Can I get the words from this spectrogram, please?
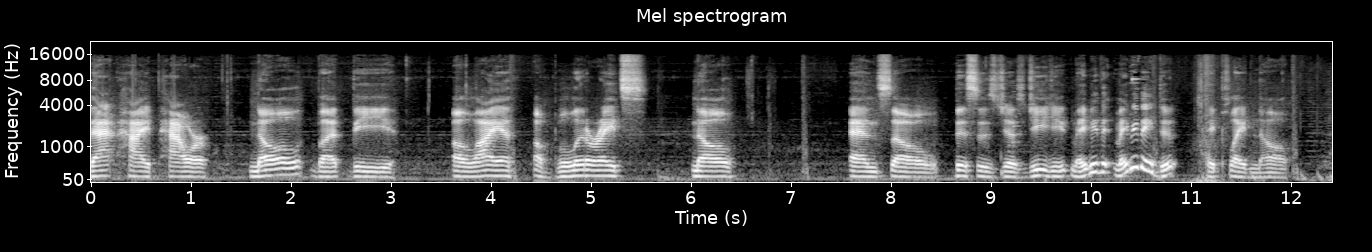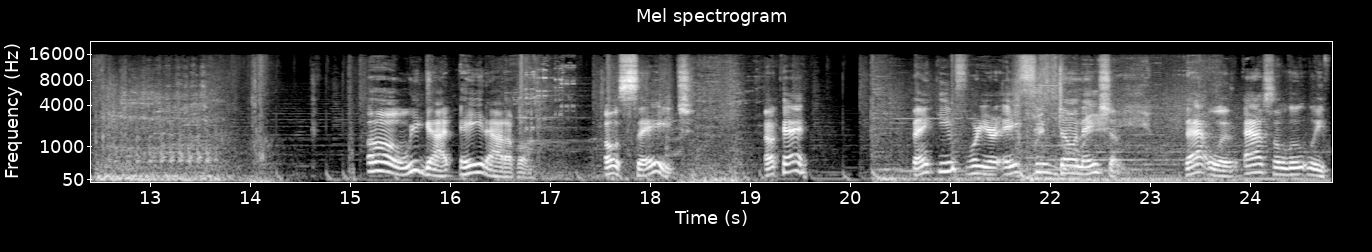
that high power. Null, but the Alioth obliterates Null. And so this is just GG. Maybe they, maybe they do. They played Null. Oh, we got eight out of them. Oh, Sage. Okay. Thank you for your eight cube donation. That was absolutely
